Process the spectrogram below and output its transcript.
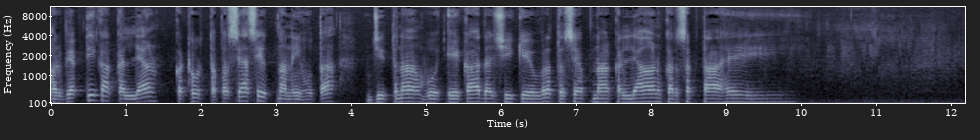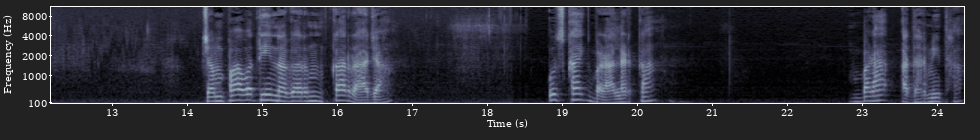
और व्यक्ति का कल्याण कठोर तपस्या से उतना नहीं होता जितना वो एकादशी के व्रत से अपना कल्याण कर सकता है। चंपावती नगर का राजा, उसका एक बड़ा लड़का बड़ा अधर्मी था।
